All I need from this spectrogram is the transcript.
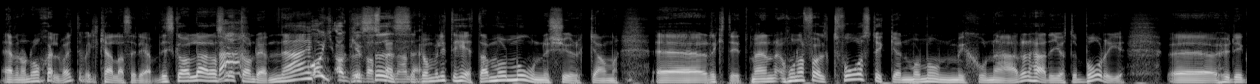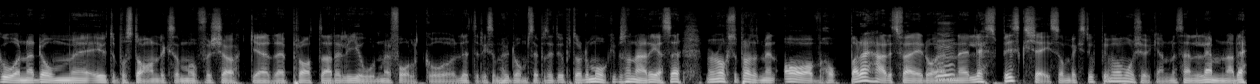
även om de själva inte vill kalla sig det. Vi ska lära oss Va? lite om det. Nej, Oj, vad spännande. De vill inte heta mormonkyrkan eh, riktigt, men hon har följt två stycken mormonmissionärer här i Göteborg. Eh, hur det går när de är ute på stan liksom, och försöker prata religion med folk och lite liksom hur de ser på sitt uppdrag. De åker på sådana här resor. Men hon har också pratat med en avhoppare här i Sverige då, Mm. en lesbisk tjej som växte upp i mormonkyrkan men sen lämnade.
